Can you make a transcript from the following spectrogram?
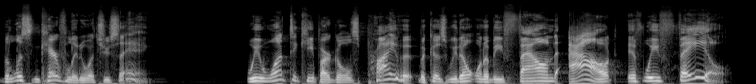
But listen carefully to what you're saying. We want to keep our goals private because we don't want to be found out if we fail.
